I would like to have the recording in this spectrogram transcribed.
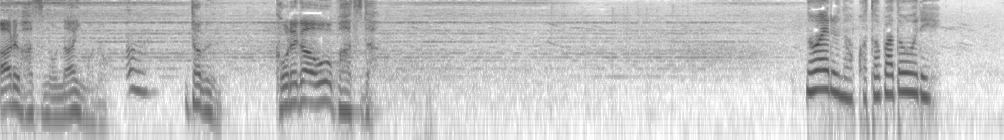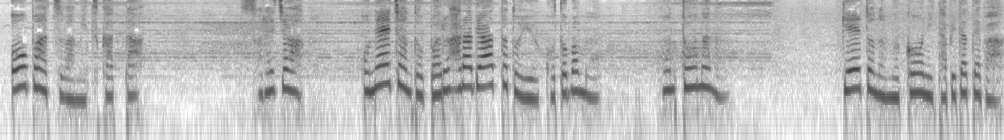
あるはずのないもの。うん。多分これがオーパーツだノエルの言葉通りオーパーツは見つかった。それじゃあお姉ちゃんとバルハラで会ったという言葉も本当なの？ゲートの向こうに旅立てば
